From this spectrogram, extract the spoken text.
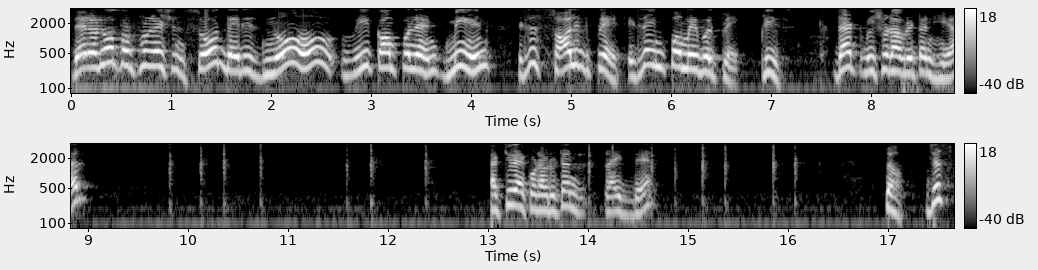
There are no perforations. So, there is no V component means it is a solid plate, it is an impermeable plate please that we should have written here actually I could have written right there. Just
